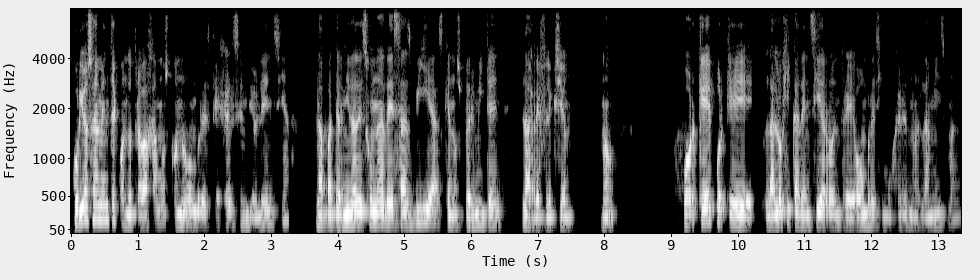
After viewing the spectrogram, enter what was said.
Curiosamente, cuando trabajamos con hombres que ejercen violencia, la paternidad es una de esas vías que nos permiten la reflexión, ¿no? ¿Por qué? Porque la lógica de encierro entre hombres y mujeres no es la misma.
